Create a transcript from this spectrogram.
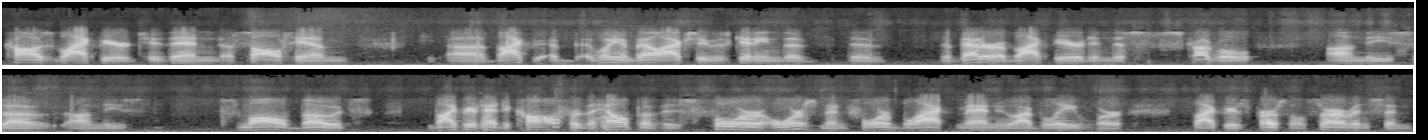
caused Blackbeard to then assault him. Uh, Black uh, William Bell actually was getting the, the the better of Blackbeard in this struggle on these uh, on these small boats. Blackbeard had to call for the help of his four oarsmen, four black men who I believe were Blackbeard's personal servants, and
